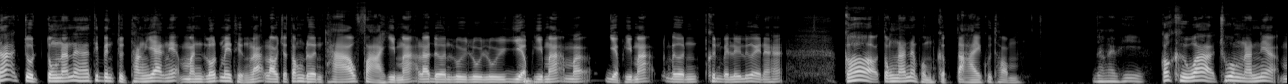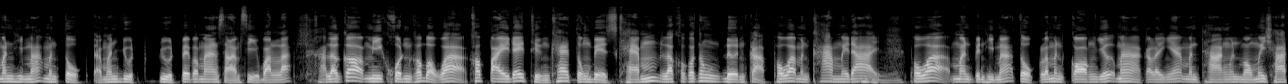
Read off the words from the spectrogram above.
ณจุดตรงนั้นนะฮะที่เป็นจุดทางแยกเนี้ยมันรถไม่ถึงละเราจะต้องเดินเท้าฝ่าหิมะ แล้วเดินลุยลุยลุยเหยียบหิมะมาเหยียบหิมะเดินขึ้นไปเรื่อยๆนะฮะก็ตรงนั้นน่ะผมเกือบตายครูทอม ยังไงพี่ ก็คือว่าช่วงนั้นเนี่ยมันหิมะมันตก แต่มันหยุดหยุดไปประมาณ 3-4 วันละ ครับ แล้วก็มีคนเขาบอกว่าเขาไปได้ถึงแค่ตรง base camp แล้วเขาก็ต้องเดินกลับ เพราะว่ามันข้ามไม่ได้ เพราะว่ามันเป็นหิมะตกแล้วมันกองเยอะมากอะไรเงี้ยมันทางมันมองไม่ชัด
